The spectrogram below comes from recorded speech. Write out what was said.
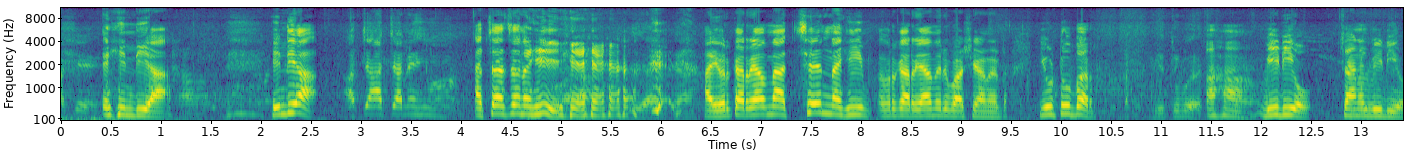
Okay. India India അച്ഛ അച്ഛ നഹി ആ ഇവർക്ക് അറിയാവുന്ന അച്ഛൻ നഹീം ഇവർക്ക് അറിയാവുന്ന ഒരു ഭാഷയാണ് കേട്ടോ. യൂട്യൂബർ. ആഹാ വീഡിയോ ചാനൽ വീഡിയോ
